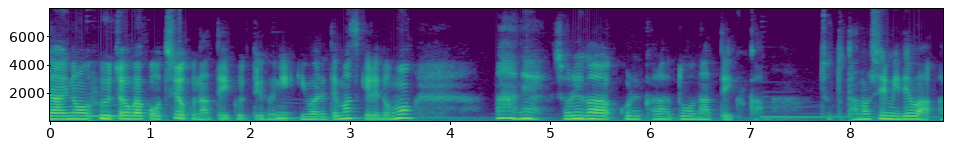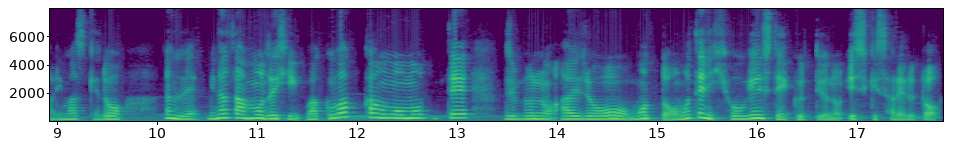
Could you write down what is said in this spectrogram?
代の風潮がこう強くなっていくっていうふうに言われてますけれども、まあね、それがこれからどうなっていくか、ちょっと楽しみではありますけど、なので皆さんもぜひワクワク感を持って自分の愛情をもっと表に表現していくっていうのを意識されると、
